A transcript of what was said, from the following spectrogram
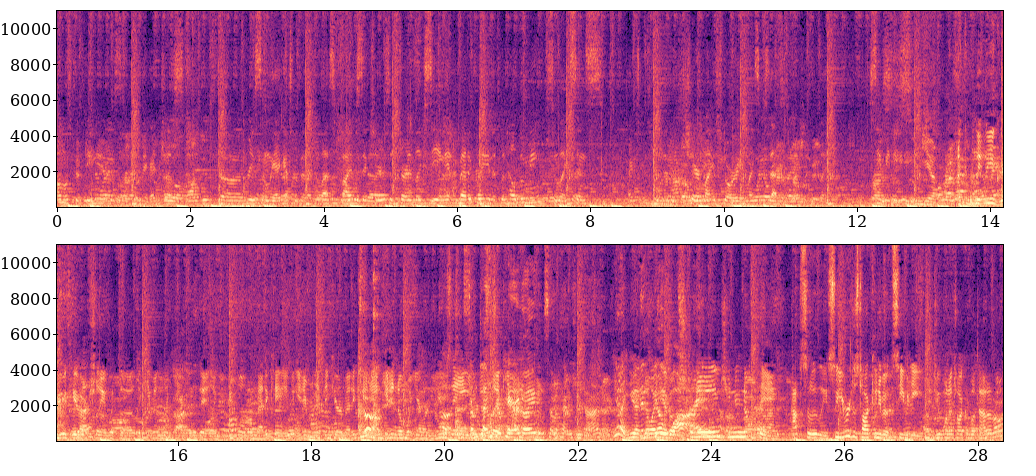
almost 15 years, and I think I just uh, recently, I guess within like the last five six years, have started like seeing it medically, and it's been helping me. So like since I just wanted to share my story and my success, with like CBD. Yeah, I completely agree with you. Actually, with the like even like the day, like people were medicating, but you didn't really think you were medicating. You didn't know what you were using. You were just Sometimes you're like, paranoid, and sometimes you're not. Yeah, you had didn't no know idea about why. strange. You knew nothing. Absolutely. So you were just talking about CBD. Did you want to talk about that at all?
